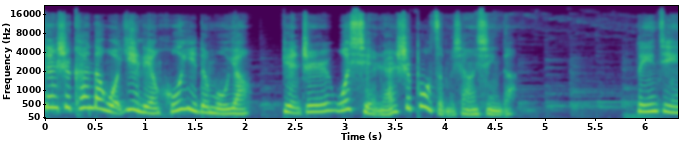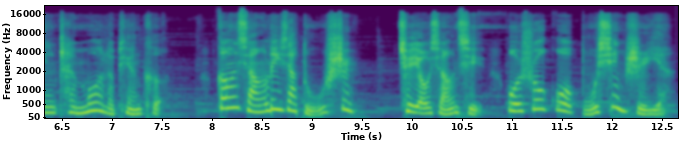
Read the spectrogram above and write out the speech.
但是看到我一脸狐疑的模样。便知我显然是不怎么相信的。林景沉默了片刻，刚想立下毒誓，却又想起我说过不信誓言。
